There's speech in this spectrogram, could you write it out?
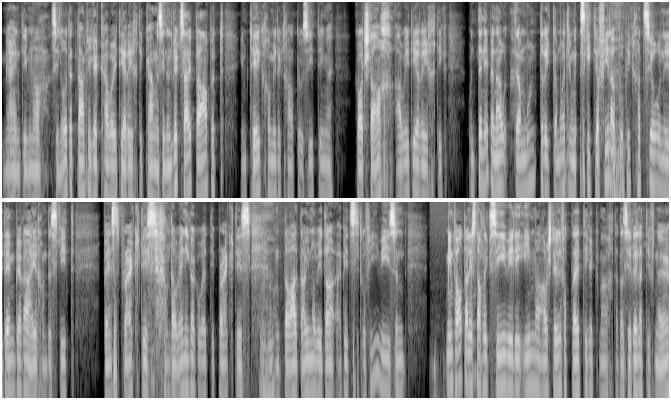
Wir haben immer Synodentagungen gehabt, die in diese Richtung gegangen sind. Und wie gesagt, die Arbeit im TECO mit der KTU Sittingen geht stark auch in diese Richtung. Und dann eben auch die Ermunterung, die Ermutigung. Es gibt ja viele mhm. Publikationen in dem Bereich und es gibt Best Practice und auch weniger gute Practice. Mhm. Und da halt auch immer wieder ein bisschen darauf hinweisen. Mein Vorteil ist noch ein bisschen, weil ich immer auch Stellvertretungen gemacht habe, dass ich relativ nah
